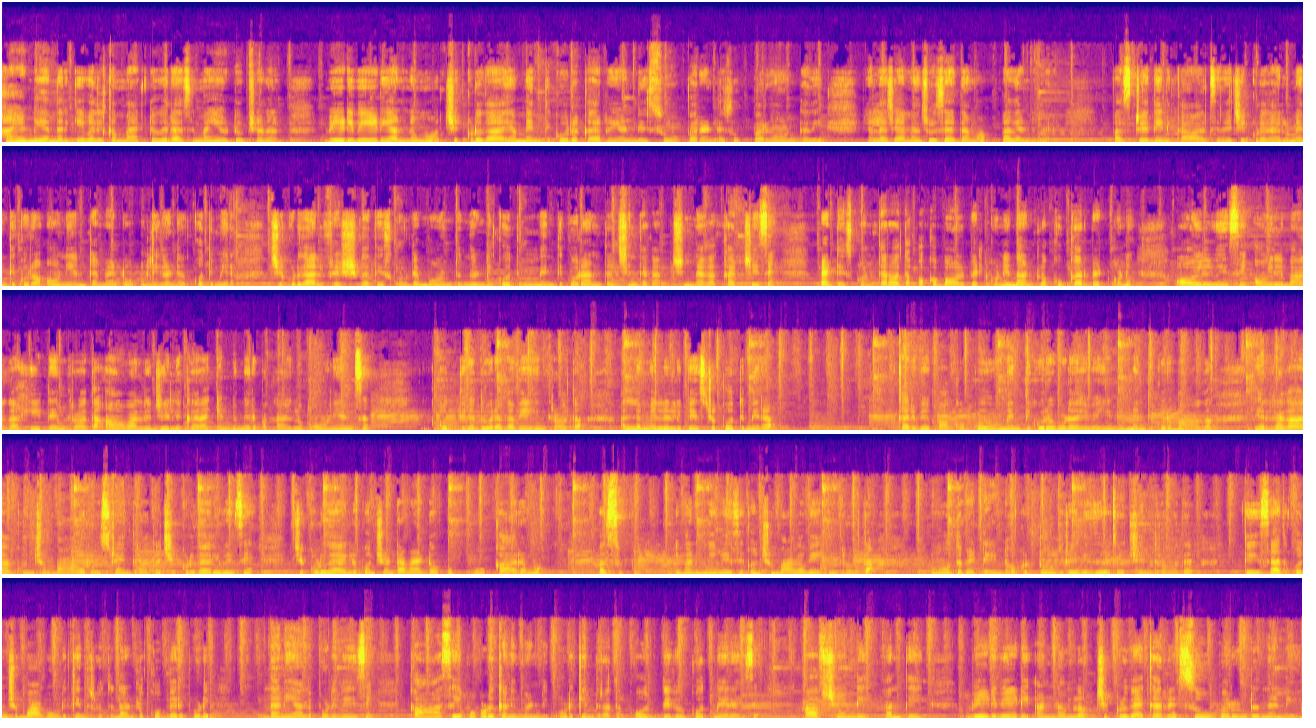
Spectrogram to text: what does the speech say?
Hi అండి అందరికీ welcome back to Virasimma YouTube channel. వేడి వేడి అన్నము చిక్కుడుగాయ మెంతికూర కర్రీ అండి. సూపర్ అంటే సూపర్గా ఉంటుంది. ఎలా చేయాలో చూసేద్దామా? పదండి మరి. ఫస్ట్ దీనికి కావాల్సింది చిక్కుడుగాయలు మెంతికూర ఆనియన్ టమాటో ఉల్లిగడ్డ కొత్తిమీర. చిక్కుడుగాయలు ఫ్రెష్గా తీసుకుంటే బాగుంటుందండి. కొత్తిమీర మెంతికూర అంతా చిన్నగా చిన్నగా కట్ చేసి పెట్టేసుకోండి. తర్వాత ఒక బౌల్ పెట్టుకొని దాంట్లో కుక్కర్ పెట్టుకొని ఆయిల్ వేసి ఆయిల్ బాగా హీట్ అయిన తర్వాత ఆవాలు జీలకర్ర ఎండుమిరపకాయలు ఆనియన్స్ కొద్దిగా దూరగా వేగిన తర్వాత అల్లం వెల్లుల్లి పేస్ట్ కొత్తిమీర కరివేపాకు మెంతికూర కూడా వేయండి. మెంతికూర బాగా ఎర్రగా కొంచెం బాగా రోస్ట్ అయిన తర్వాత చిక్కుడుకాయలు వేసి చిక్కుడుకాయలు కొంచెం టమాటో ఉప్పు కారము పసుపు ఇవన్నీ వేసి కొంచెం బాగా వేగిన తర్వాత మూత పెట్టేయండి. ఒక టూ త్రీ విజిల్స్ వచ్చిన తర్వాత తీసి అది కొంచెం బాగా ఉడికిన తర్వాత దాంట్లో కొబ్బరి పొడి ధనియాల పొడి వేసి కాసేపు ఉడకనివ్వండి. ఉడికిన తర్వాత కొద్దిగా కొత్తిమీర వేసి ఆఫ్ చేయండి. అంతే. వేడి వేడి అన్నంలో చిక్కుడుకాయ కర్రీ సూపర్ ఉంటుందండి.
